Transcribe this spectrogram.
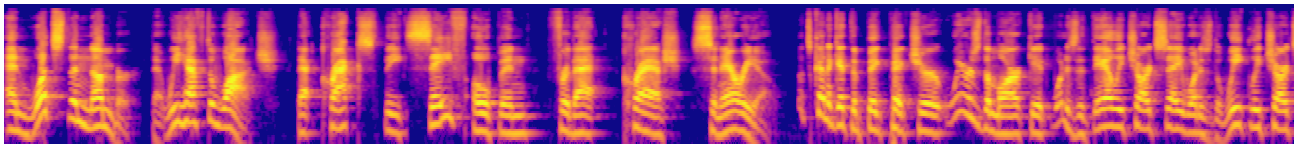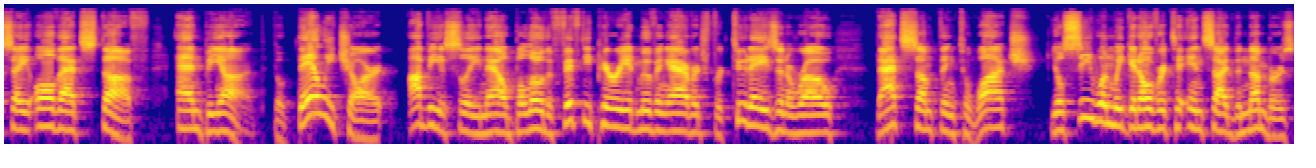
And what's the number that we have to watch that cracks the safe open for that crash scenario? Let's kind of get the big picture. Where's the market? What does the daily chart say? What does the weekly chart say? All that stuff and beyond. The daily chart, obviously now below the 50 period moving average for two days in a row, that's something to watch. You'll see when we get over to inside the numbers,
